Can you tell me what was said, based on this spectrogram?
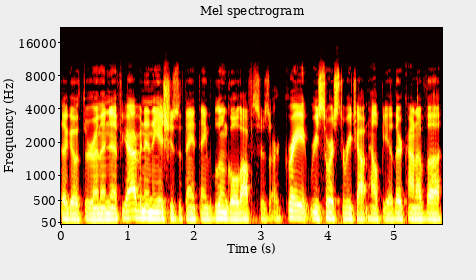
to go through. And then if you're having any issues with anything, the blue and gold officers are a great resource to reach out and help you. They're kind of a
